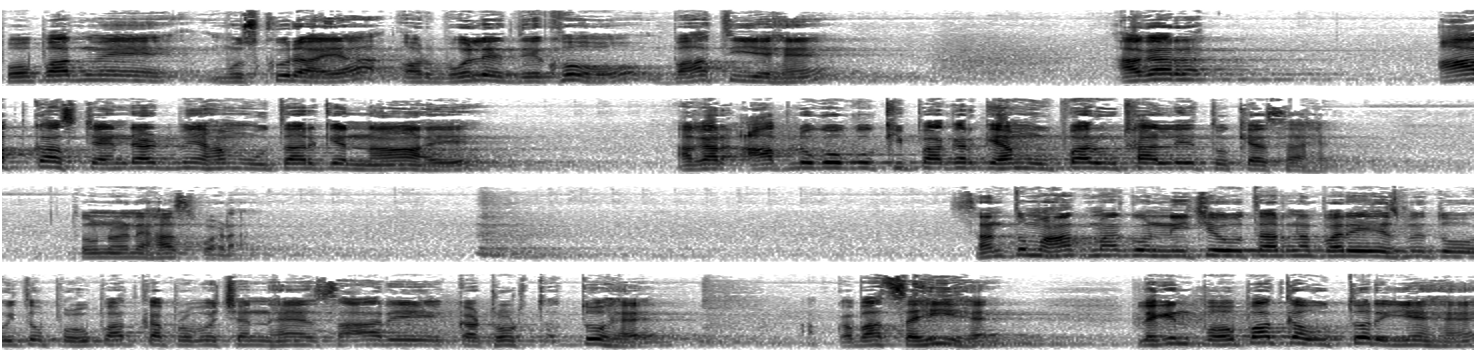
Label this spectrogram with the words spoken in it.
पोपद में मुस्कुराया और बोले, देखो, बात ये है, अगर आपका स्टैंडर्ड में हम उतर के ना आए, अगर आप लोगों को कृपा करके हम ऊपर उठा ले तो कैसा है? तो उन्होंने हंस पड़ा। संत महात्मा को नीचे उतरना पड़े, इसमें तो ये तो प्रभुपात का प्रवचन है, सारे कठोर तत्व तो है, आपका बात सही है। लेकिन प्रभुपात का उत्तर ये है,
